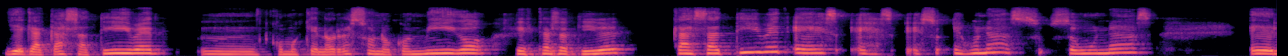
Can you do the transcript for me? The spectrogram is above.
Llegué a Casa Tíbet, mm, como que no resonó conmigo. ¿Qué es Casa Tíbet? Casa Tíbet es, es, es, es unas, son unas eh,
